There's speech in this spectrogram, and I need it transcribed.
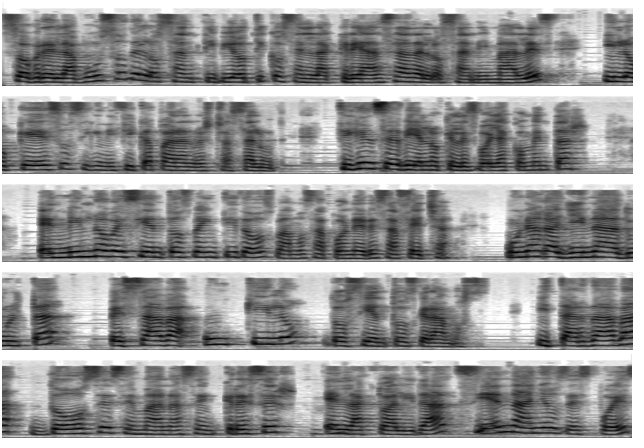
sobre el abuso de los antibióticos en la crianza de los animales y lo que eso significa para nuestra salud. Fíjense bien lo que les voy a comentar. En 1922, vamos a poner esa fecha, una gallina adulta pesaba un kilo 200 gramos y tardaba 12 semanas en crecer. En la actualidad, 100 años después,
